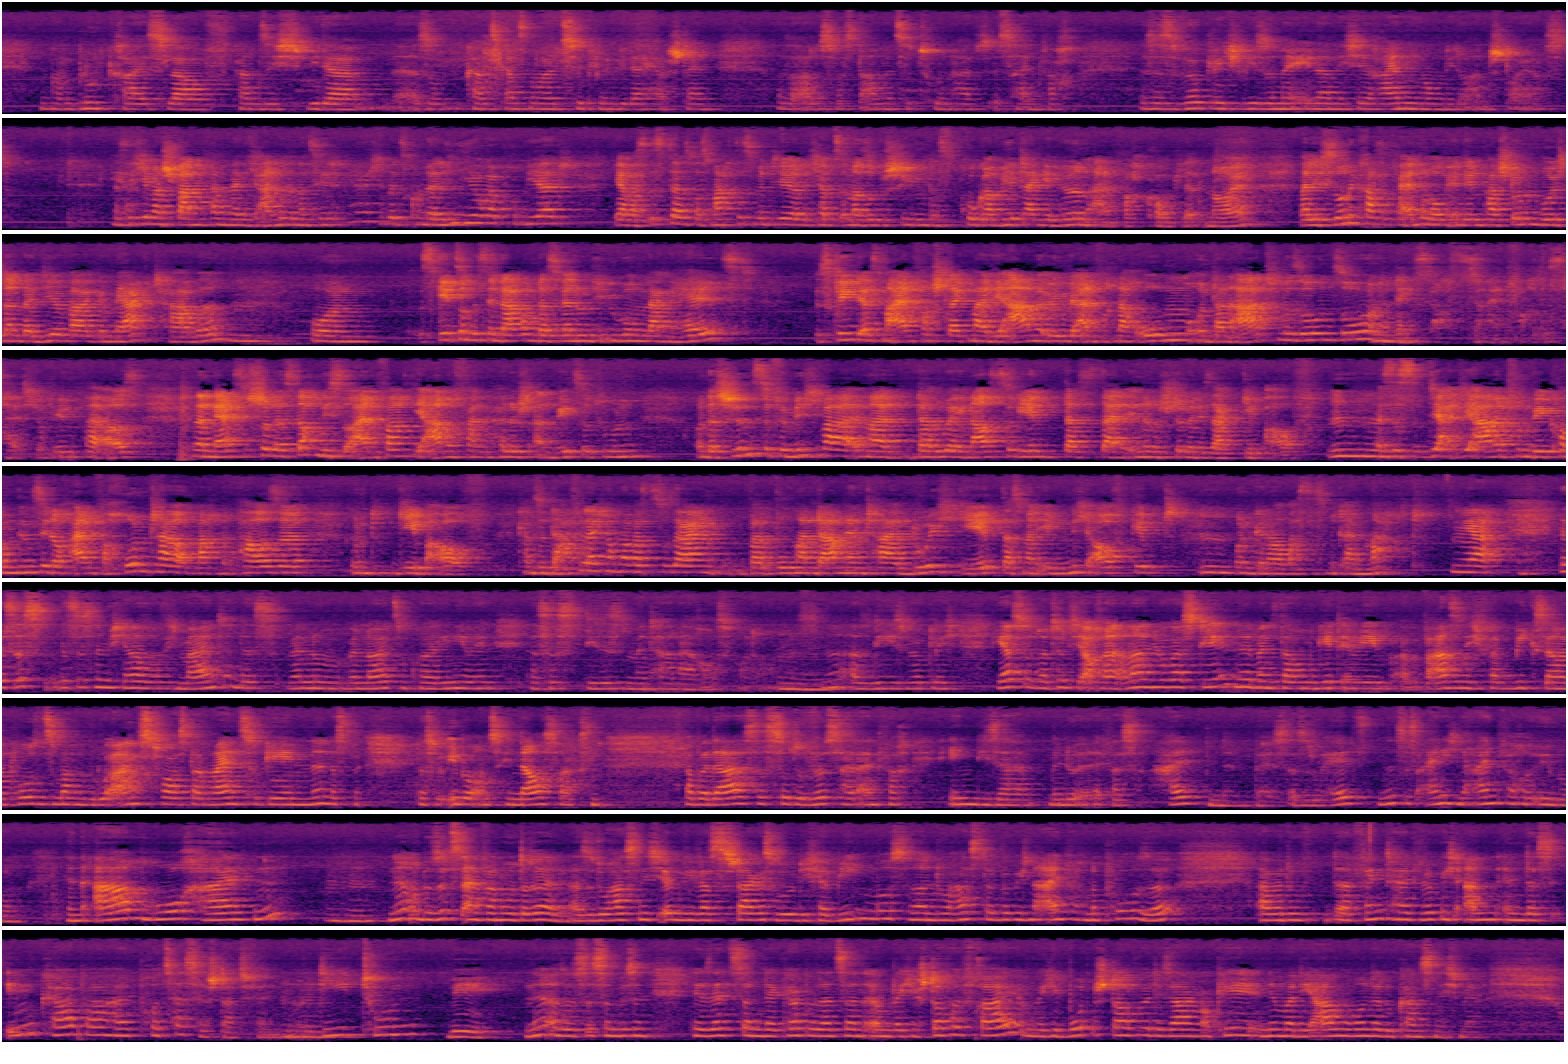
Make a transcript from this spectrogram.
Blutkreislauf kann sich wieder, also kannst ganz neue Zyklen wiederherstellen. Also alles, was damit zu tun hat, ist einfach, es ist wirklich wie so eine innerliche Reinigung, die du ansteuerst. Was ja. ich immer spannend fand, wenn ich anderen erzählt habe, ja, ich habe jetzt Kundalini-Yoga probiert. Ja, was ist das? Was macht es mit dir? Und ich habe es immer so beschrieben, das programmiert dein Gehirn einfach komplett neu. Weil ich so eine krasse Veränderung in den paar Stunden, wo ich dann bei dir war, gemerkt habe. Mhm. Und es geht so ein bisschen darum, dass wenn du die Übung lang hältst, es klingt erstmal einfach, streck mal die Arme irgendwie einfach nach oben und dann atme so und so. Und dann denkst du, das halte ich auf jeden Fall aus. Und dann merkst du schon, das ist doch nicht so einfach. Die Arme fangen höllisch an weh zu tun. Und das Schlimmste für mich war immer darüber hinauszugehen, dass deine innere Stimme dir sagt, gib auf. Mhm. Es ist, die, die Arme tun weh, komm, nimm sie doch einfach runter und mach eine Pause und gebe auf. Kannst du da vielleicht nochmal was zu sagen, wo man da mental durchgeht, dass man eben nicht aufgibt mhm. und genau was das mit einem macht? Ja, das ist, das ist nämlich genau das, was ich meinte, dass wenn du, wenn Leute zum Kundalini gehen, dass es diese mentale Herausforderung mhm. ist. Ne? Also die ist wirklich, die hast du natürlich auch in anderen Yoga-Stilen, ne? wenn es darum geht, irgendwie wahnsinnig verbiegsame Posen zu machen, wo du Angst vor hast, da reinzugehen, ne? dass, wir, dass wir über uns hinauswachsen. Aber da ist es so, du wirst halt einfach in dieser, wenn du etwas Haltendem bist, also du hältst, ne? es ist eigentlich eine einfache Übung. Den Arm hochhalten Mhm. Ne? Und du sitzt einfach nur drin. Also du hast nicht irgendwie was Starkes, wo du dich verbiegen musst, sondern du hast da wirklich eine einfache Pose. Aber du, da fängt halt wirklich an, dass im Körper halt Prozesse stattfinden. Mhm. Und die tun weh. Ne? Also es ist so ein bisschen, der setzt dann, der Körper setzt dann irgendwelche Stoffe frei, irgendwelche Botenstoffe, die sagen, okay, nimm mal die Arme runter, du kannst nicht mehr.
